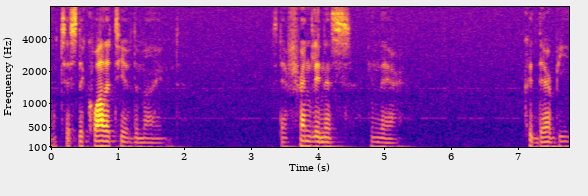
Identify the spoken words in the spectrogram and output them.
Notice the quality of the mind. Is there friendliness in there? Could there be?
